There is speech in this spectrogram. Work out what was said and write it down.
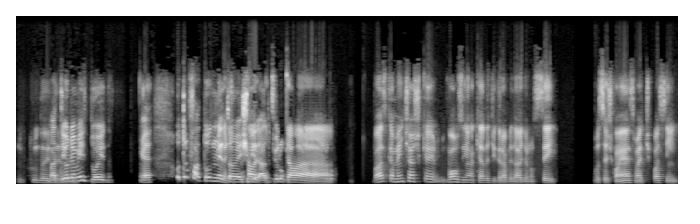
Muito Uma teoria meio doida. É. Outro fator do metano é, tipo é inspirado aquela, pelo. Aquela... Basicamente, acho que é igualzinho à queda de gravidade, eu não sei vocês conhecem, mas tipo assim,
